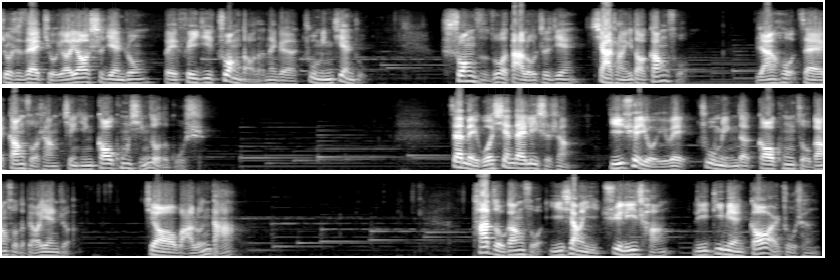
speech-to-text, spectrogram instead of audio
就是在九幺幺事件中被飞机撞倒的那个著名建筑双子座大楼之间架上一道钢索，然后在钢索上进行高空行走的故事。在美国现代历史上的确有一位著名的高空走钢索的表演者，叫瓦伦达。他走钢索一向以距离长、离地面高而著称。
